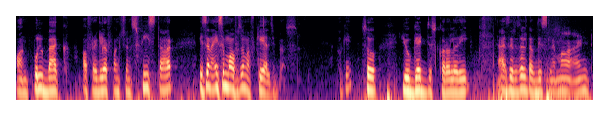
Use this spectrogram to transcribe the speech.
on pullback of regular functions phi star is an isomorphism of k algebras okay? So you get this corollary as a result of this lemma and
